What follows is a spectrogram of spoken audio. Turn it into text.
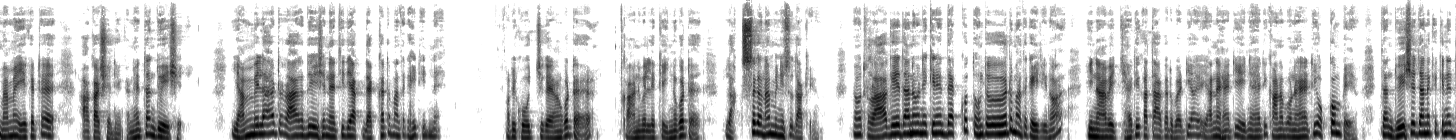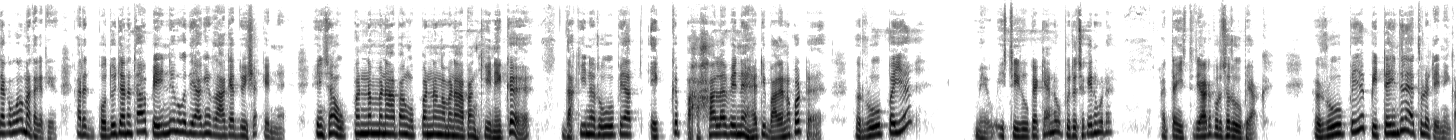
මම ඒකට ආකර්ෂණය කරන නැත්නම් ද්වේෂය. යම් වෙලාවට රාග ද්වේෂ නැති දෙයක් දැක්කට මතක හිටින්නේ නැහැ. අපි කෝච්චි යනකොට කානිවල් එකේ ඉන්නකොට ලක්ෂ ගණන් මිනිස්සු දකිනවා. නමුත් රාගයේ දනවන කෙනෙක් දැක්කොත් හොඳට මතක හිටිනවා. hina වෙච්ච හැටි කතා කරපැටි යන හැටි එන හැටි කන බොන හැටි ඔක්කොම පේනවා. දැන් ද්වේෂ ජනක කෙනෙක් දැකපුවා මතක තියෙනවා. අර පොදු ජනතාව පේන්නේ මොකද යාගෙන් රාගයක් ද්වේෂයක් එන්නේ නැහැ. ඒ නිසා uppannammanapam uppannangamanaapam කියන එක දකින්න රූපයත් එක්ක පහළ වෙන හැටි බලනකොට රූපය මේ ස්ත්‍රී රූපයක් කියන්නේ පුරුෂ කෙනෙකුට නැත්නම් ස්ත්‍රියට පුරුෂ රූපයක් රූපය පිටේ ඉඳලා ඇතුළට එන එක.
